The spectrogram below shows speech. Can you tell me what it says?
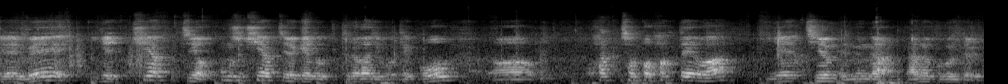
왜 이게 취약 지역, 홍수 취약 지역에도 들어가지 못했고 어, 화천법 확대와 이게 지연됐는가라는 부분들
